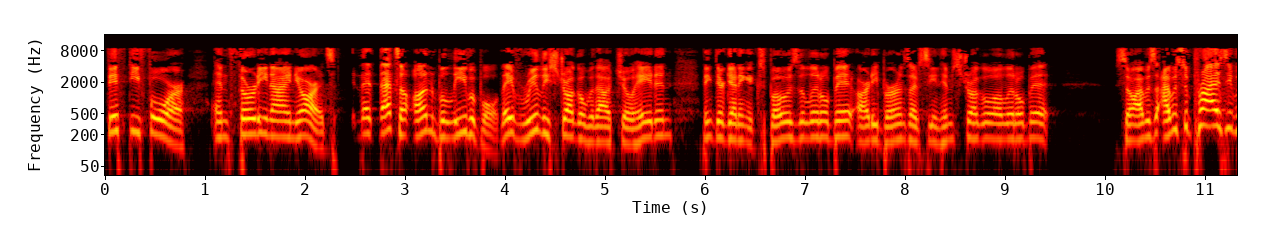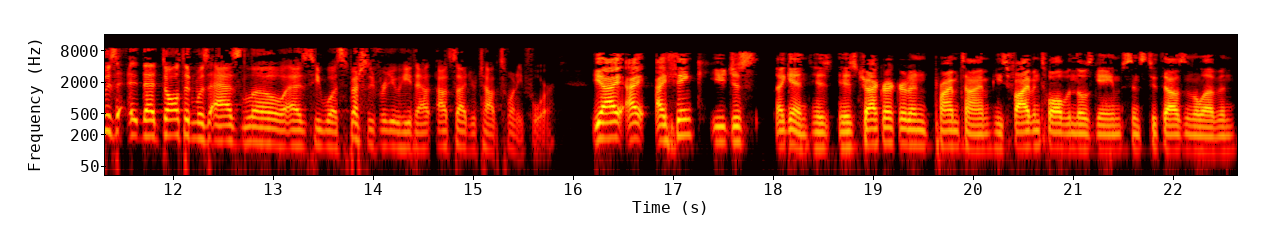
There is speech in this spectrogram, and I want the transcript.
54, and 39 yards. That, that's unbelievable. They've really struggled without Joe Haden. I think they're getting exposed a little bit. Artie Burns, I've seen him struggle a little bit. So I was, I was surprised he was, that Dalton was as low as he was, especially for you, Heath, out, outside your top 24. Yeah, I, I, I think you just, again, his, his track record in prime time, he's 5 and 12 in those games since 2011.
